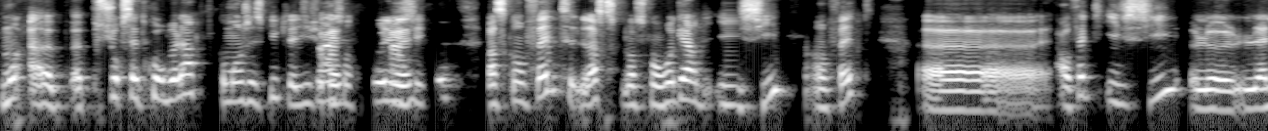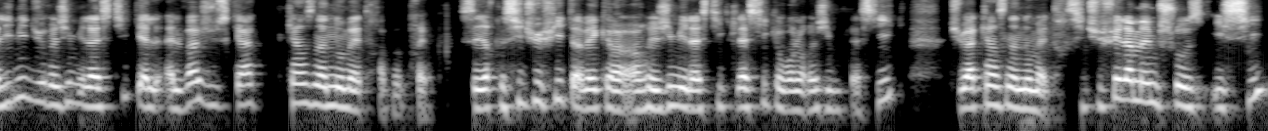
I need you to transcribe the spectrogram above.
Moi, euh, euh, sur cette courbe-là, comment j'explique la différence entre et Parce qu'en fait, lorsqu'on regarde ici, en fait, euh, en fait ici, la limite du régime élastique, elle, va jusqu'à 15 nanomètres à peu près. C'est-à-dire que si tu fites avec un, régime élastique classique avant le régime classique, tu as 15 nanomètres. Si tu fais la même chose ici,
